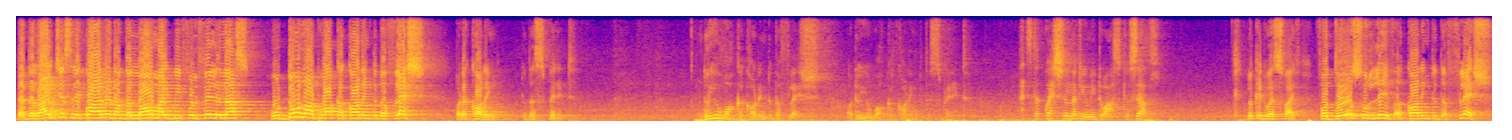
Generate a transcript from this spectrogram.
That the righteous requirement of the law might be fulfilled in us who do not walk according to the flesh, but according to the Spirit. Do you walk according to the flesh, or do you walk according to the Spirit? That's the question that you need to ask yourself. Look at verse 5. For those who live according to the flesh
